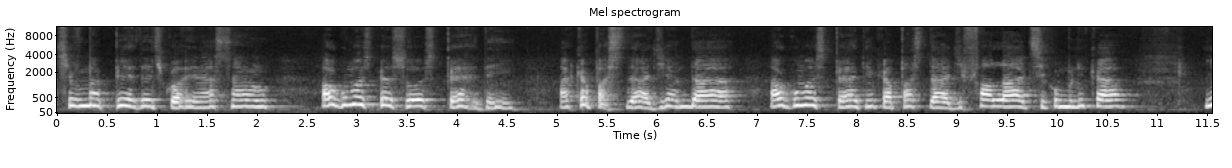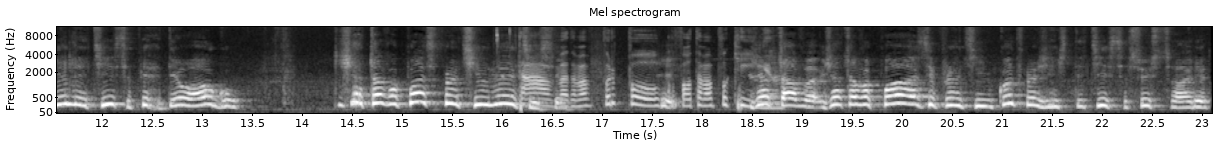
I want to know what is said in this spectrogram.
tive uma perda de coordenação, algumas pessoas perdem a capacidade de andar, Algumas perdem a capacidade de falar, de se comunicar. E a Letícia perdeu algo que já estava quase prontinho, né, Letícia? Tava, tava por pouco, faltava pouquinho. Já estava já tava quase prontinho. Conta pra gente, Letícia, a sua história.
